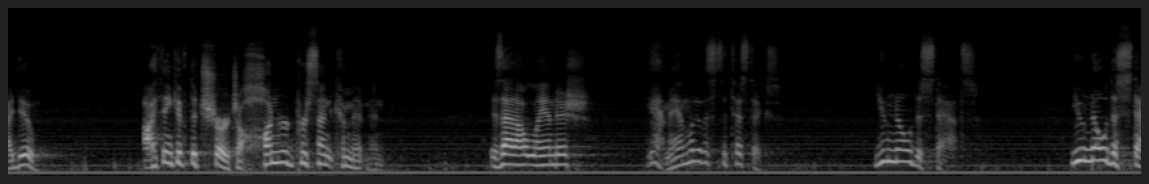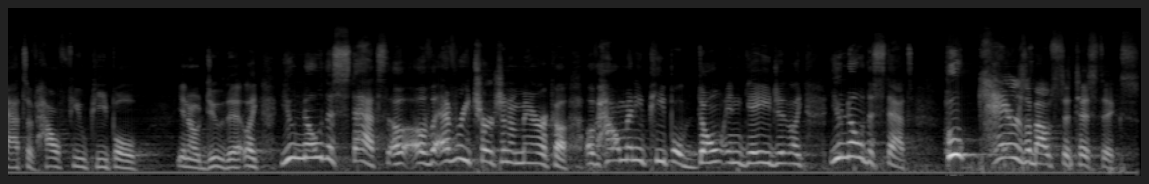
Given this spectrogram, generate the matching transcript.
I do. I think if the church, 100% commitment, is that outlandish? Yeah, man, look at the statistics. You know the stats. You know the stats of how few people, you know, do that. Like, you know the stats of, of every church in America, of how many people don't engage in, like, you know the stats. Who cares about statistics?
